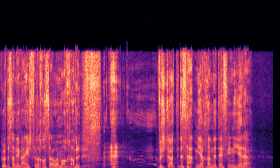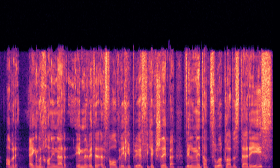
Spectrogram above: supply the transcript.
Gut, das habe ich manchmal vielleicht auch selber machen, aber, versteht ihr, das hätte mich ja können definieren aber eigentlich habe ich dann immer wieder erfolgreiche Prüfungen geschrieben, weil ich nicht zugelassen dass der Reis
